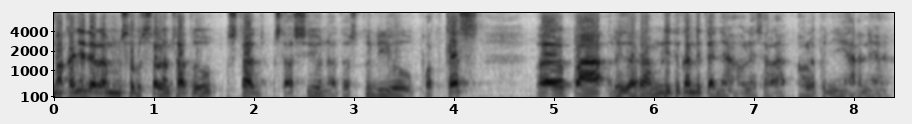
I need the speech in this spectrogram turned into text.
makanya dalam dalam satu stasiun atau studio podcast uh, Pak Riza Ramli itu kan ditanya oleh salah oleh penyiarnya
